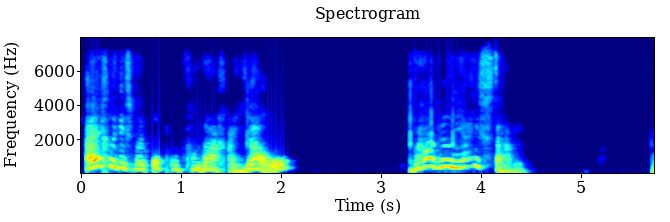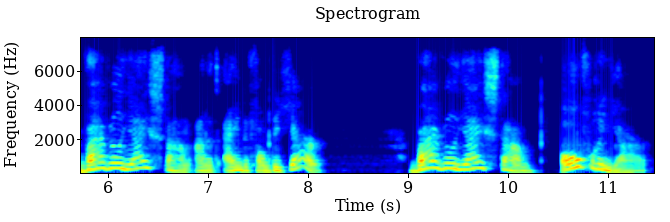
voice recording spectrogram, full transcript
eigenlijk is mijn oproep vandaag aan jou. Waar wil jij staan? Waar wil jij staan aan het einde van dit jaar? Waar wil jij staan over een jaar?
